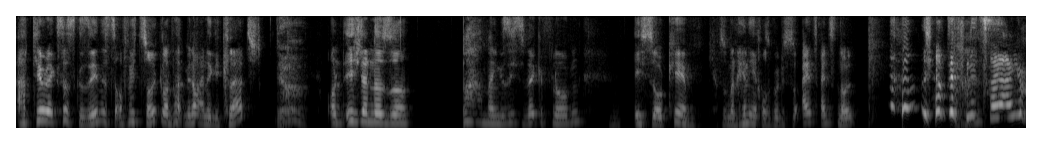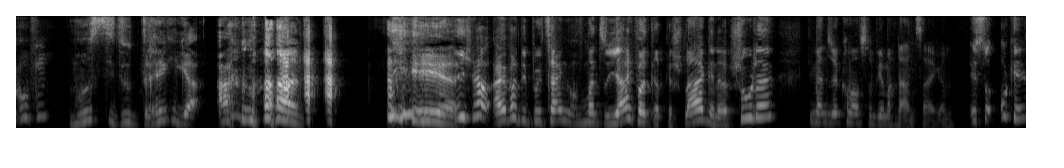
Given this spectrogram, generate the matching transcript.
hat T-Rex das gesehen, ist auf mich zurückgelaufen, hat mir noch eine geklatscht. Und ich dann nur so, bah, mein Gesicht ist weggeflogen. Ich so, okay, ich habe so mein Handy rausgeholt, ich so 110. Ich habe die Polizei angerufen. Musti, du dreckiger Mann. Yeah. Ich habe einfach die Polizei angerufen, meinte so, ja, ich wurde gerade geschlagen in der Schule. Die meinten so, ja, komm aufs Revier, mach eine Anzeige. Ich so, okay.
